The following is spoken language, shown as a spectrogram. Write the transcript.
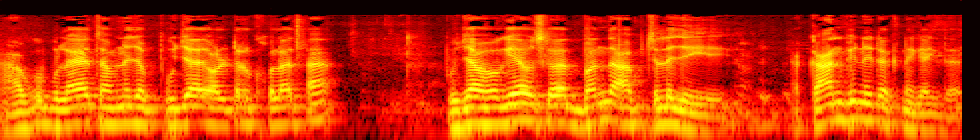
आपको बुलाया था हमने जब पूजा ऑल्टर खोला था पूजा हो गया, उसके बाद बंद, आप चले जाइए। कान भी नहीं रखने का इधर।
